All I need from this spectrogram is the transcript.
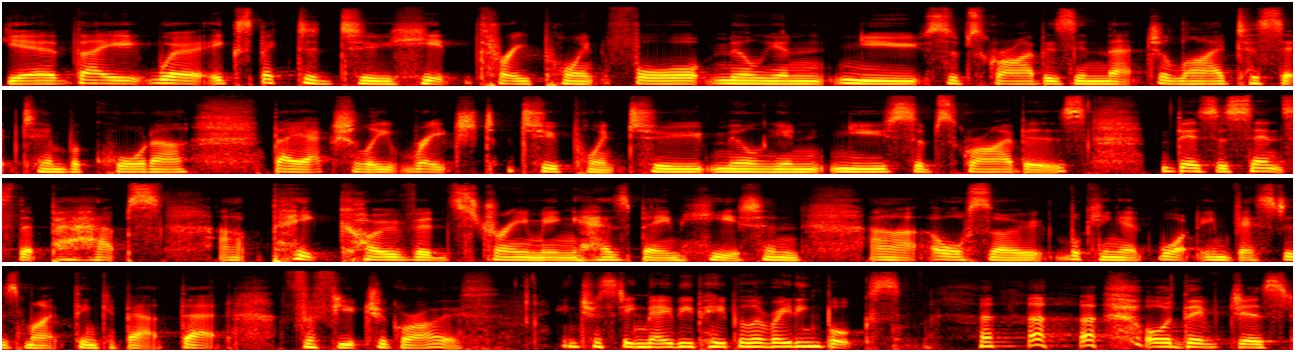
Yeah, they were expected to hit 3.4 million new subscribers in that July to September quarter. They actually reached 2.2 million new subscribers. There's a sense that perhaps uh, peak COVID streaming has been hit, and uh, also looking at what investors might think about that for future growth. Interesting. Maybe people are reading books. or they've just,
